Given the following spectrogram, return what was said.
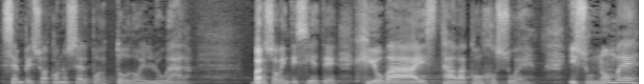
se empezó a conocer por todo el lugar? Verso 27, Jehová estaba con Josué y su nombre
